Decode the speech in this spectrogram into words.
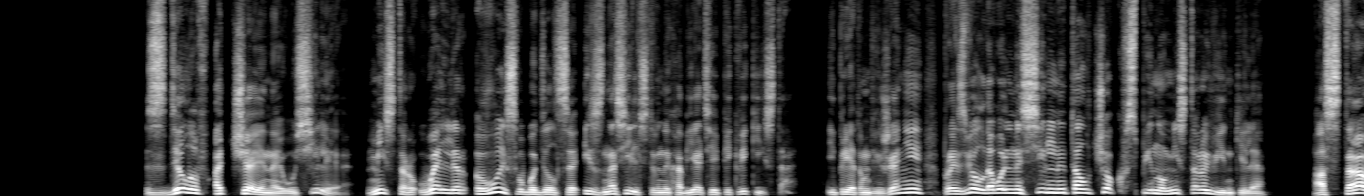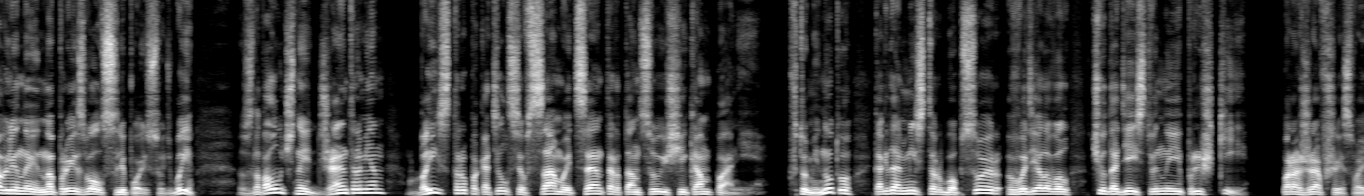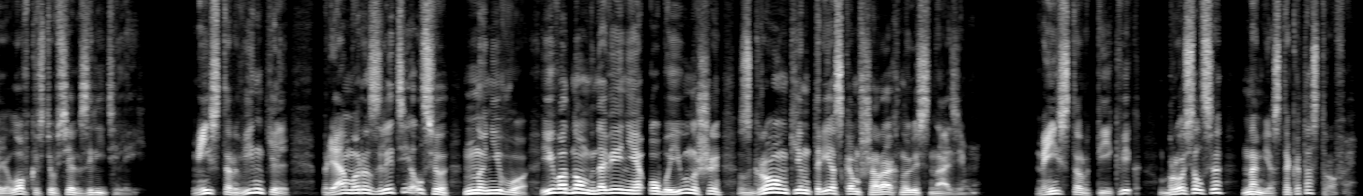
Сделав отчаянное усилие, мистер Уэллер высвободился из насильственных объятий пиквикиста и при этом движении произвел довольно сильный толчок в спину мистера Винкеля. Оставленный на произвол слепой судьбы, злополучный джентльмен быстро покатился в самый центр танцующей компании, в ту минуту, когда мистер Боб Сойер выделывал чудодейственные прыжки, поражавшие своей ловкостью всех зрителей. Мистер Винкель прямо разлетелся на него, и в одно мгновение оба юноши с громким треском шарахнулись на землю. Мистер Пиквик бросился на место катастрофы.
